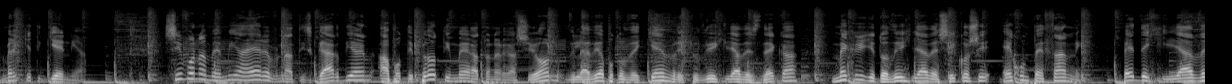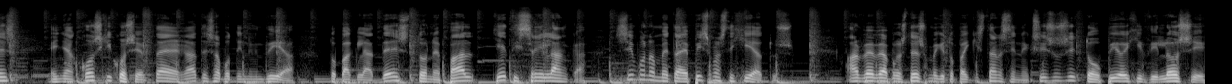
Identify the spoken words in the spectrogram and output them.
μέχρι και την Κένια. Σύμφωνα με μία έρευνα της Guardian, από την πρώτη μέρα των εργασιών, δηλαδή από το Δεκέμβρη του 2010 μέχρι και το 2020, έχουν πεθάνει 5.927 εργάτες από την Ινδία, τον Μπαγκλαντές, το Νεπάλ και τη Σρι Λάνκα, σύμφωνα με τα επίσημα στοιχεία τους. Αν βέβαια προσθέσουμε και το Πακιστάν στην εξίσωση, το οποίο έχει δηλώσει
